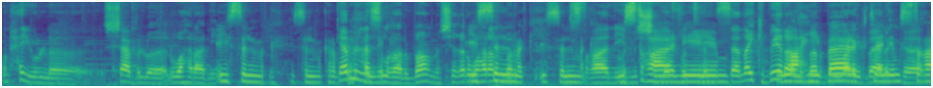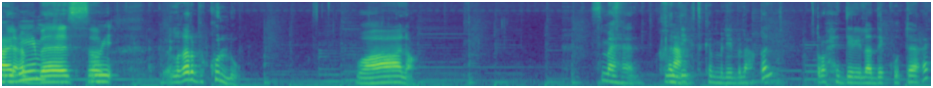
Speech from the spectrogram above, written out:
ونحيوا الشعب الوهراني. يسلمك يسلمك ربي كامل الناس الغربة ماشي غير وهران يسلمك يسلمك. مستغالي مستغالي. سنه كبيرة الله يبارك ثاني مستغالي. الغرب كله. voilà. سمهان. خليك. تكملي بالعقل تروحي ديري la déco تاعك.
